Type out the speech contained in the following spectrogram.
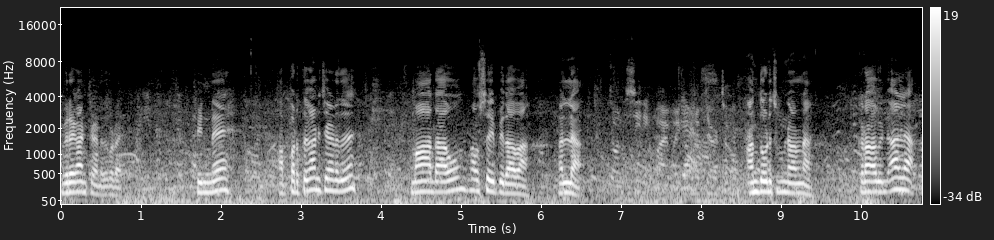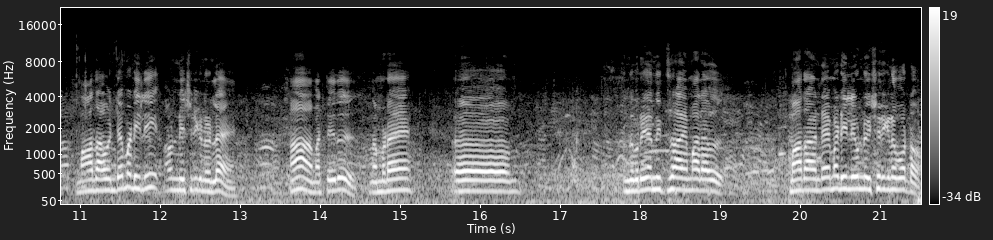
ഇവരെ കാണിച്ചാണത് ഇവിടെ. പിന്നെ അപ്പുറത്ത് കാണിച്ചാണത് മാതാവും ഹൗസ് പിതാവാ. അല്ല അന്തോണിച്ച് കടാവിൽ അല്ല മാതാവിന്റെ മടിയിൽ ഉണ്ണയിച്ചിരിക്കണു അല്ലേ? ആ. മറ്റേത് നമ്മുടെ എന്താ പറയുക നിത്യസഹായ മാതാവ്. മാതാവിന്റെ മടിയിൽ ഉണ്ണയിച്ചിരിക്കണ ഫോട്ടോ.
